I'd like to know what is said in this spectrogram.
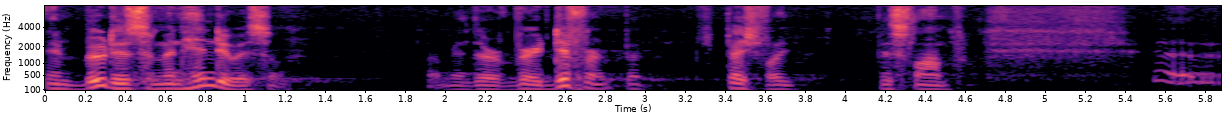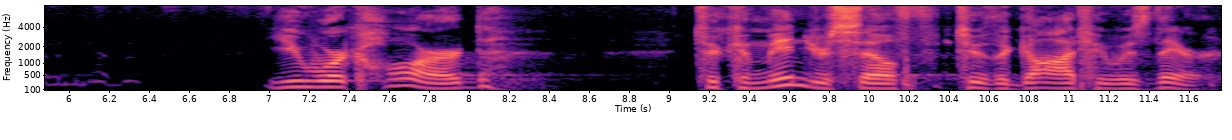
in Buddhism, and Hinduism, I mean, they're very different, but especially Islam, you work hard to commend yourself to the God who is there.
